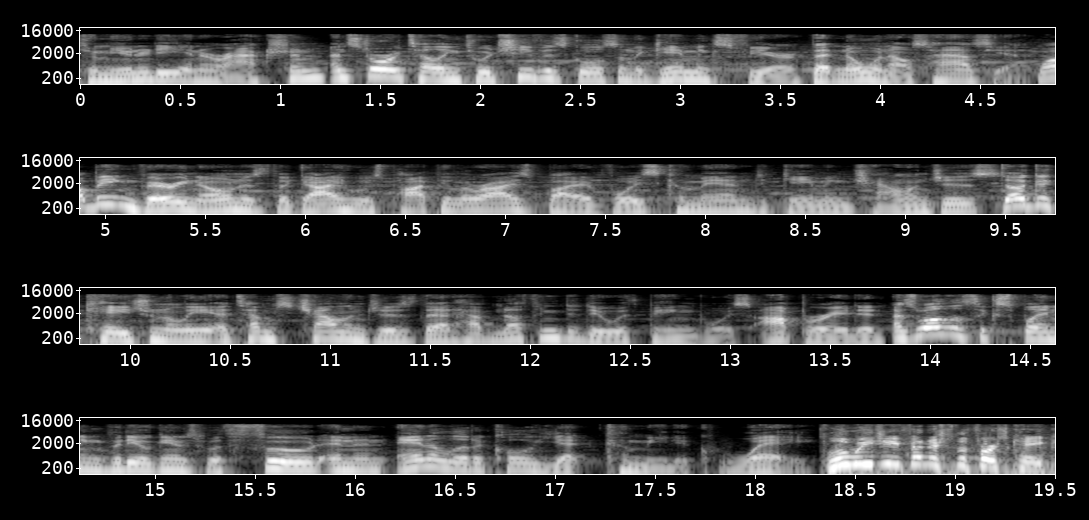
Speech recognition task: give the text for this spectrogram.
community interaction, and storytelling to achieve his goals in the gaming sphere that no one else has yet. While being very known as the guy who was popularized by voice command gaming challenges, Doug occasionally attempts challenges that have nothing to do with being voice operated, as well as explaining video games with food in an analytical yet comedic way. Luigi finished the first cake,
